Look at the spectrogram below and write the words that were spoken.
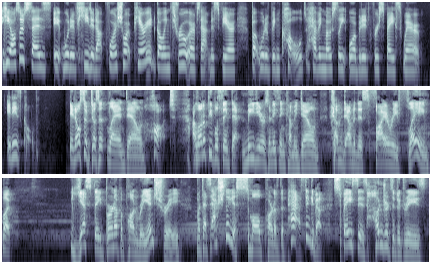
He also says it would have heated up for a short period going through Earth's atmosphere, but would have been cold, having mostly orbited through space where it is cold. it also doesn't land down hot. A lot of people think that meteors or anything coming down come down in this fiery flame, but yes, they burn up upon reentry, but that's actually a small part of the path. Think about it. space is hundreds of degrees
